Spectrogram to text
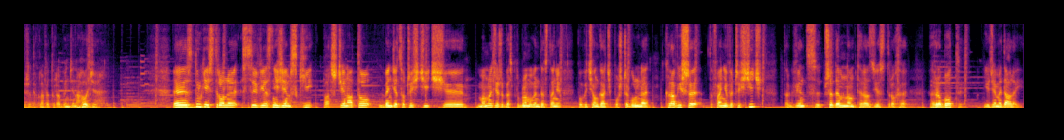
I że ta klawiatura będzie na chodzie. E, Z drugiej strony syf jest nieziemski. Patrzcie na to, będzie co czyścić. E, Mam nadzieję, że bez problemu będę w stanie powyciągać poszczególne klawisze, to fajnie wyczyścić. Tak więc przede mną teraz jest trochę roboty. Jedziemy dalej.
